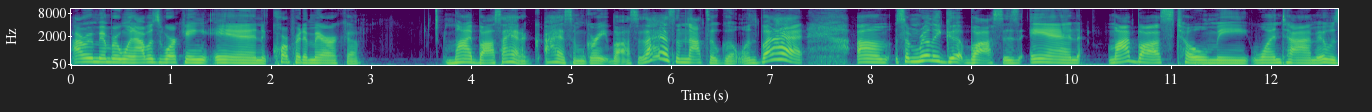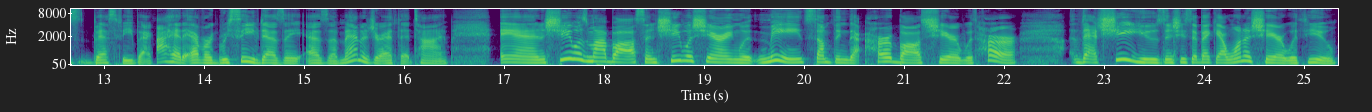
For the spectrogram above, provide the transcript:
I remember when I was working in corporate America my boss i had a i had some great bosses i had some not so good ones but i had um, some really good bosses and my boss told me one time it was best feedback I had ever received as a as a manager at that time. And she was my boss and she was sharing with me something that her boss shared with her that she used and she said, "Becky, I want to share with you."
